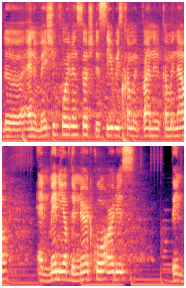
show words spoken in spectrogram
the animation for it and such, the series coming finally coming out, and many of the nerdcore artists been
